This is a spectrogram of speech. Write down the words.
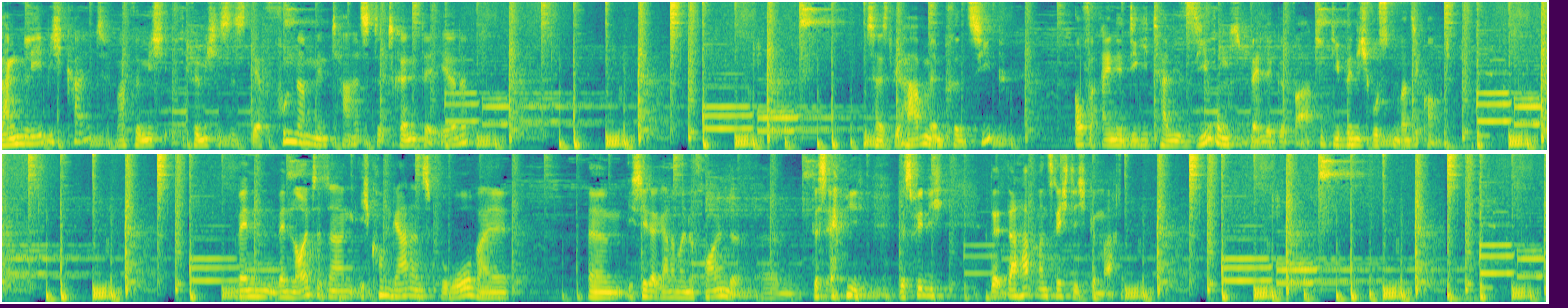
Langlebigkeit war für mich, für mich ist es der fundamentalste Trend der Erde. Das heißt, wir haben im Prinzip auf eine Digitalisierungswelle gewartet, die wir nicht wussten, wann sie kommt. Wenn, wenn Leute sagen, ich komme gerne ins Büro, weil ähm, ich sehe da gerne meine Freunde, ähm, das, das finde ich, da, da hat man es richtig gemacht.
